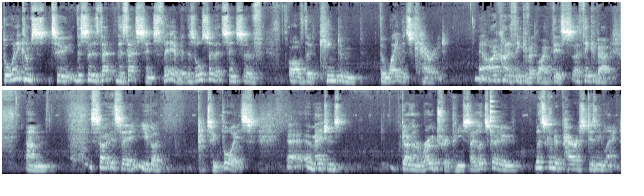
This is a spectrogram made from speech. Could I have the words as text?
But when it comes to this, there's that there's that sense there, but there's also that sense of of the kingdom, the weight that's carried. And mm. I kind of think of it like this. I think about um, so so you got two boys. Uh, imagine going on a road trip and you say, let's go to let's go to Paris Disneyland.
